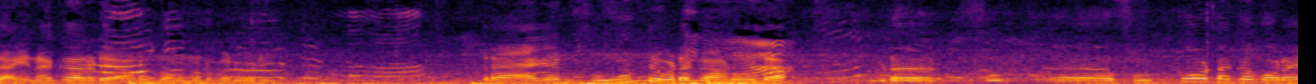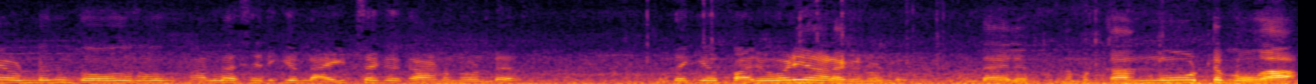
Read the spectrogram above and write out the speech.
ചൈനക്കാരുടെ ആണെന്ന് തോന്നുന്നു പരിപാടി. ഡ്രാഗൺ ഫ്രൂട്ട് ഇവിടെ കാണൂല. ഇവിടെ ഫുഡ് കോർട്ടൊക്കെ കുറേ ഉണ്ടെന്ന് തോന്നുന്നു. നല്ല ശരിക്കും ലൈറ്റ്സ് ഒക്കെ കാണുന്നുണ്ട്. എന്തൊക്കെയോ പരിപാടി നടക്കുന്നുണ്ട്. എന്തായാലും നമുക്ക് അങ്ങോട്ട് പോകാം.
